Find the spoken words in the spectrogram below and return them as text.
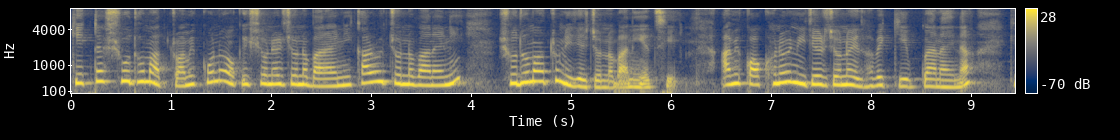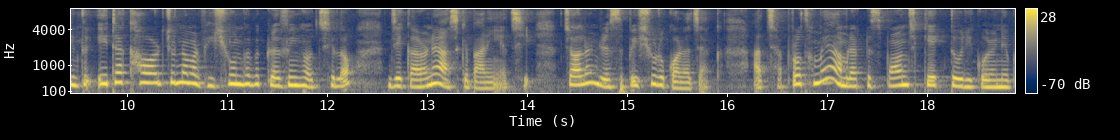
কেকটা শুধুমাত্র আমি কোনো অকেশনের জন্য বানাইনি, কারোর জন্য বানাইনি, শুধুমাত্র নিজের জন্য বানিয়েছি। আমি কখনোই নিজের জন্য এভাবে কেক বানাই না, কিন্তু এটা খাওয়ার জন্য আমার ভীষণভাবে ক্রেভিং হচ্ছিল যে কারণে আজকে বানিয়েছি। চলেন রেসিপি শুরু করা যাক। আচ্ছা প্রথমে আমরা একটা স্পঞ্জ কেক তৈরি করে নেব।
